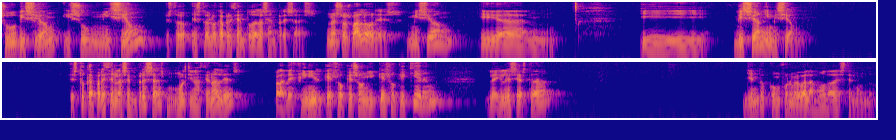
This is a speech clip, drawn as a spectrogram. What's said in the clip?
su visión y su misión? Esto, esto es lo que aparece en todas las empresas. Nuestros valores, misión y, eh, y visión y misión. Esto que aparece en las empresas multinacionales para definir qué es lo que son y qué es lo que quieren, la Iglesia está yendo conforme va la moda de este mundo.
